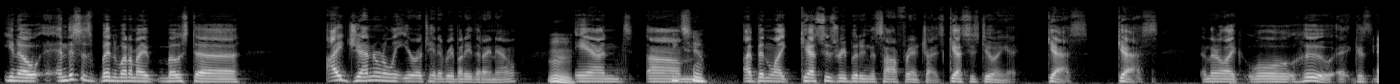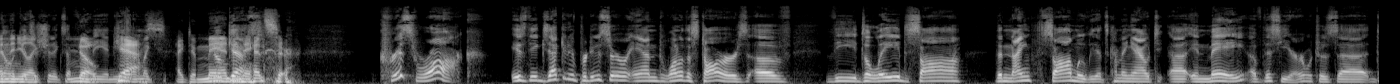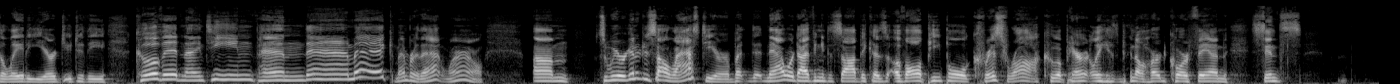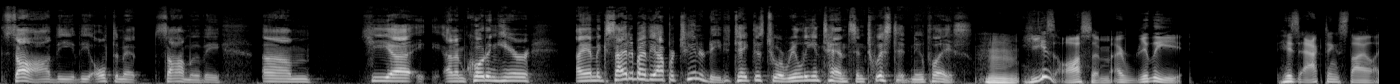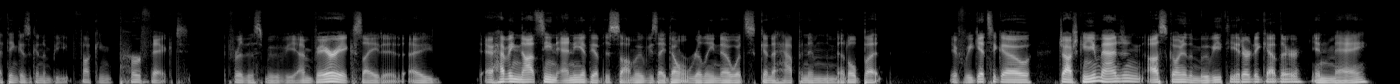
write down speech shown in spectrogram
you know, and this has been one of my most. Uh, I generally irritate everybody that I know, Mm. and um, Me too. I've been like, guess who's rebooting the Saw franchise? Guess who's doing it? Guess, guess. And they're like, well, who? Because no and one then you're gives a like, shit except no, for me and yes, you. I'm like, I demand no an answer. Chris Rock is the executive producer and one of the stars of the delayed Saw, the ninth Saw movie that's coming out uh, in May of this year, which was uh, delayed a year due to the COVID 19 pandemic. Remember that? Wow. Um, so we were going to do Saw last year, but th- now we're diving into Saw because of all people, Chris Rock, who apparently has been a hardcore fan since Saw, the the ultimate Saw movie. Um, he uh, and I'm quoting here. I am excited by the opportunity to take this to a really intense and twisted new place. Hmm. He is awesome. I really, his acting style, I think, is going to be fucking perfect for this movie. I'm very excited. I, uh, having not seen any of the other Saw movies, I don't really know what's going to happen in the middle. But if we get to go, Josh, can you imagine us going to the movie theater together in May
